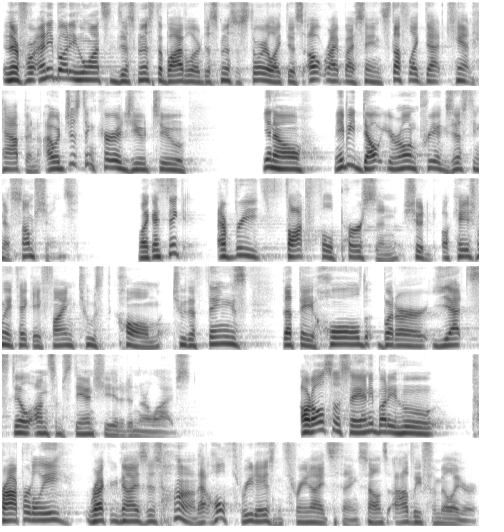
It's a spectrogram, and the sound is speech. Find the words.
And therefore, anybody who wants to dismiss the Bible or dismiss a story like this outright by saying stuff like that can't happen, I would just encourage you to you know, maybe doubt your own pre existing assumptions. Like, I think every thoughtful person should occasionally take a fine toothed comb to the things that they hold but are yet still unsubstantiated in their lives. I would also say anybody who properly recognizes, huh, that whole three days and three nights thing sounds oddly familiar.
